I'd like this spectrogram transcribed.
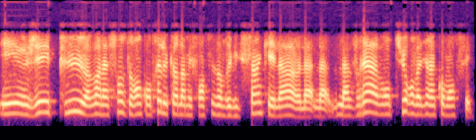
Et euh, j'ai pu avoir la chance de rencontrer le chœur de l'armée française en 2005 et là, la, la, la vraie aventure, on va dire, a commencé.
